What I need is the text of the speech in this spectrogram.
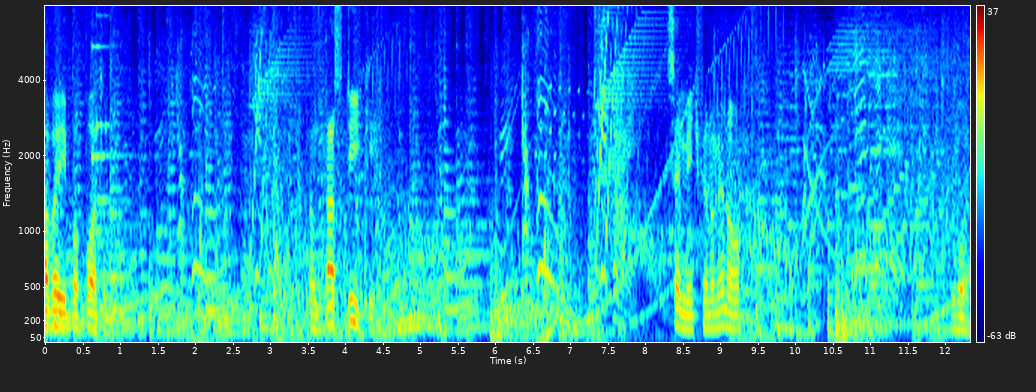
Trava aí, hipopótamo. Fantastic. Semente fenomenal. Boa.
